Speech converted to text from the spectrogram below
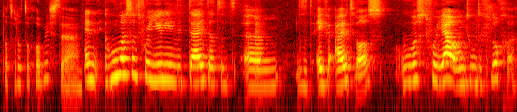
dat we dat toch wel misten. En hoe was dat voor jullie in de tijd dat het, um, dat het even uit was? Hoe was het voor jou om toen te vloggen?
